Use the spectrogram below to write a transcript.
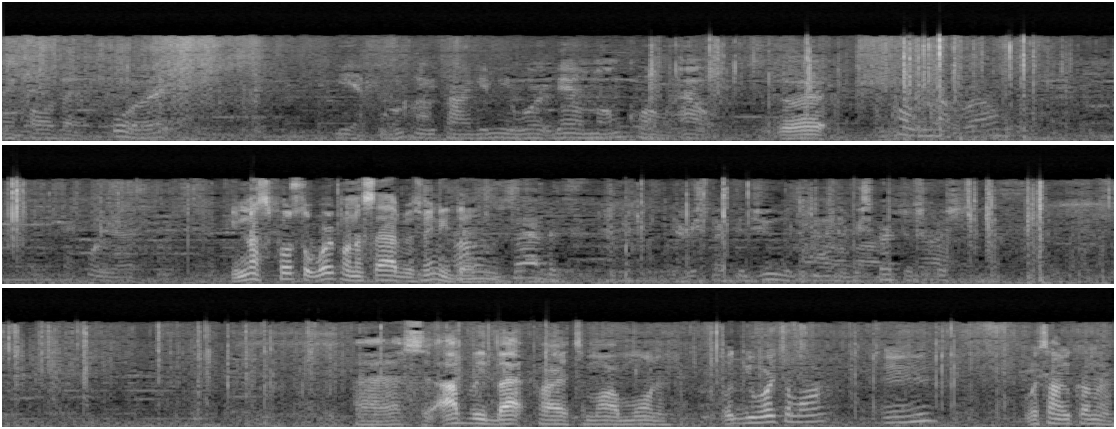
They call that four. Yeah, nigga trying to get me work. They don't know I'm calling out. Good. Calling out, bro. You at? You're not supposed to work on the Sabbath any day. On Sabbath. They respect the Jews, and they respect us Christians. Alright, that's it. I'll be back probably tomorrow morning. Would you work tomorrow? Mm-hmm. What time you coming? in?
